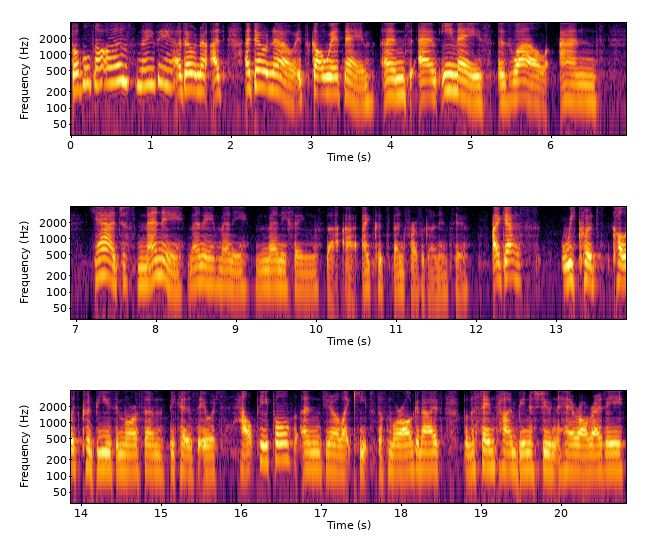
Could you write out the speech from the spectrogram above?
Bubble Dotters, maybe? I don't know. I, I don't know. It's got a weird name. And um, Emaze as well. And yeah, just many, many, many, many things that I, I could spend forever going into. I guess we could, college could be using more of them because it would help people and, you know, like keep stuff more organized. But at the same time, being a student here already,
